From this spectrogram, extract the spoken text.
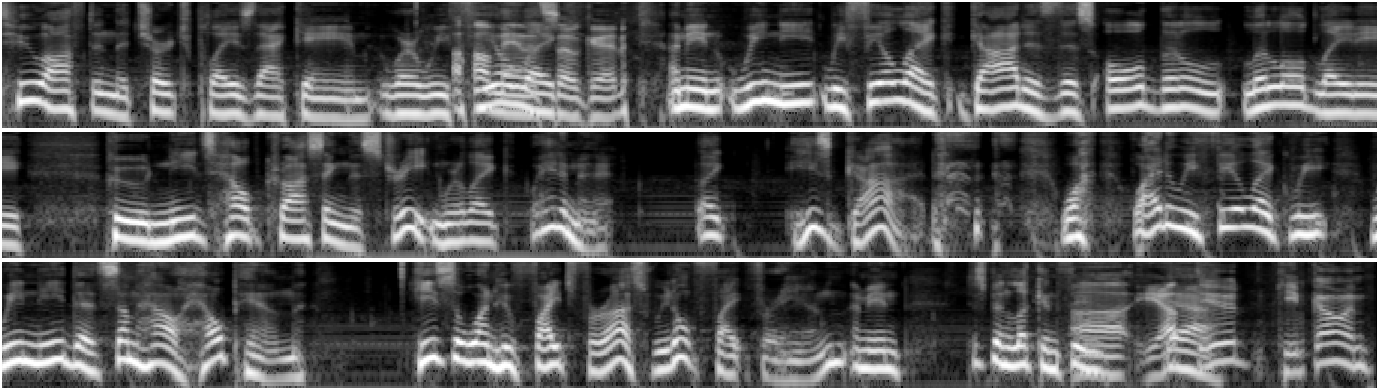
too often the church plays that game where we oh, feel Oh man, like that's so good. I mean, we need we feel like God is this old little little old lady who needs help crossing the street and we're like, "Wait a minute. Like he's God. why why do we feel like we we need to somehow help him? He's the one who fights for us. We don't fight for him. I mean, just been looking through Uh, yep, Yeah. dude. Keep going.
